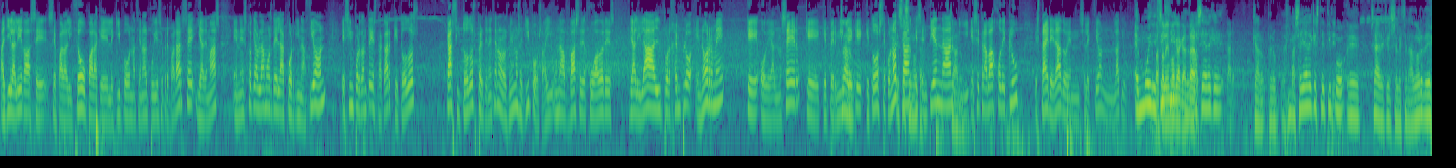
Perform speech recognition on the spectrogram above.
allí la liga se, se paralizó para que el equipo nacional pudiese prepararse. Y además, en esto que hablamos de la coordinación, es importante destacar que todos, casi todos, pertenecen a los mismos equipos. Hay una base de jugadores de Al Hilal, por ejemplo, enorme. Que, o de Al Nasser, que, que permite Claro. que, que todos se conozcan, se que se entiendan, Claro. y ese trabajo de club está heredado en selección látigo. Es muy Pasa lo difícil. mismo que a Qatar. Más allá de que, Claro. Claro, pero más allá de que este tipo, eh, o sea, de que el seleccionador de,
